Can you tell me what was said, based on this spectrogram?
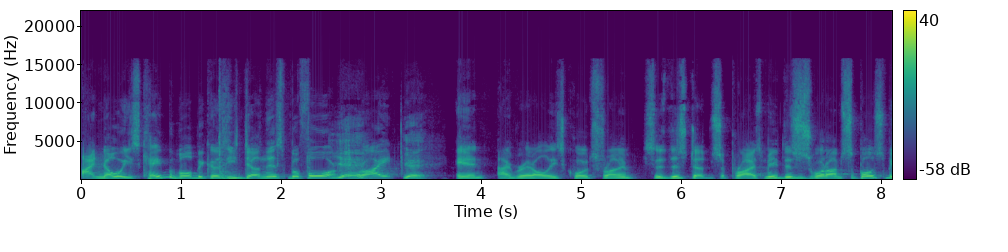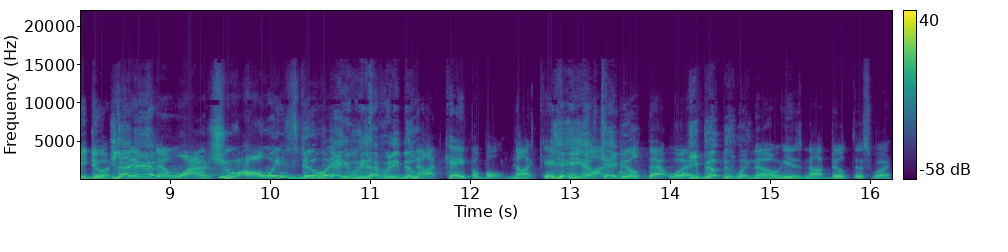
I know he's capable because he's done this before, Yeah, right? yeah. And I read all these quotes from him. He says, This doesn't surprise me. This is what I'm supposed to be doing. Then, then why don't you always do it? Yeah, we- that's what he do. Not capable. Not capable. he is not capable. built that way. He built this way. No, he is not built this way.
